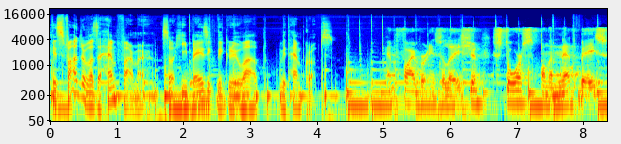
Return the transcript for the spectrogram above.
His father was a hemp farmer, so he basically grew up with hemp crops. Hemp fiber insulation stores on a net base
